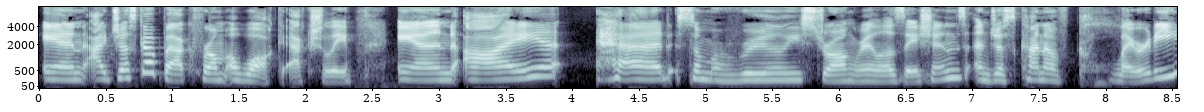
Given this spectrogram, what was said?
And I just got back from a walk, actually, and I had some really strong realizations and just kind of clarity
